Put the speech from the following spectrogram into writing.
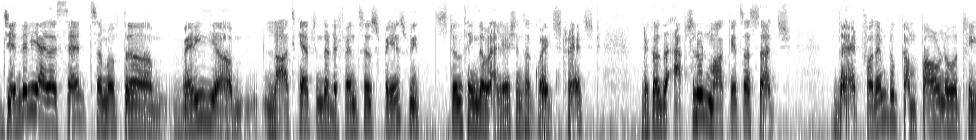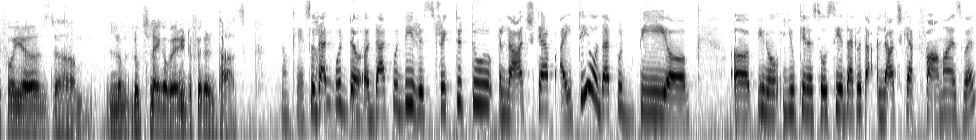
generally, as I said, some of the um, very um, large caps in the defensive space, we still think the valuations are quite stretched because the absolute markets are such that for them to compound over three, four years um, lo looks like a very difficult task. Okay, so that would uh, that would be restricted to large cap IT, or that would be, uh, uh, you know, you can associate that with large cap pharma as well.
